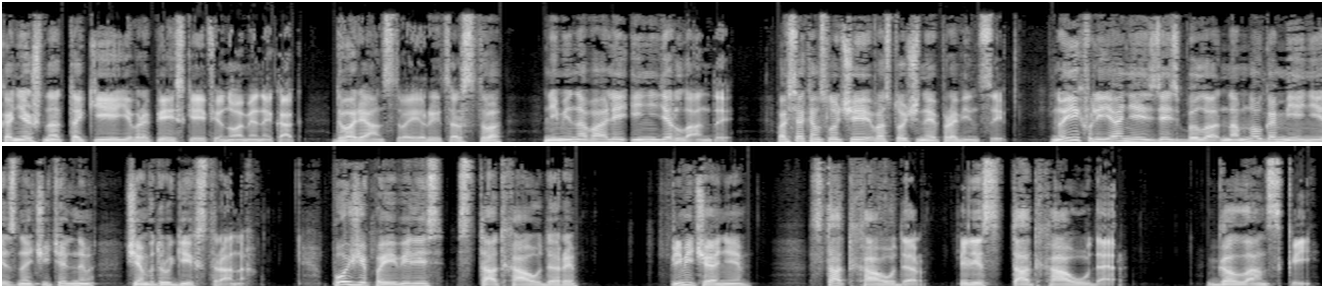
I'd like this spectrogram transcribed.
Конечно, такие европейские феномены, как дворянство и рыцарство, не миновали и Нидерланды, во всяком случае восточные провинции, но их влияние здесь было намного менее значительным, чем в других странах. Позже появились стадхаудеры. Примечание. Стадхаудер или стадхаудер. Голландский.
